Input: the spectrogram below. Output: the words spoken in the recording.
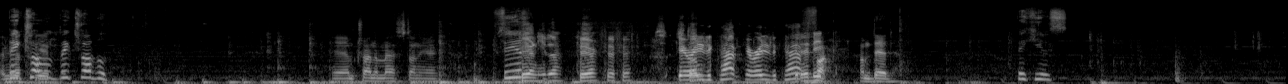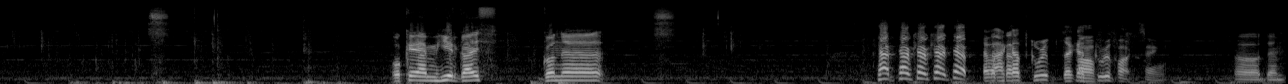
I'm big trouble. here. Big trouble. Yeah, I'm trying to mass stun here. Fear. Fear and healer. Fear, fear, fear. Get stun. ready to cap, get ready to cap. Ready? Fuck, I'm dead. Big heals. Okay, I'm here, guys. Gonna. Cap, cap, cap, cap, cap. I, I got gripped. I got Oh, gripped. fuck's sake. Oh damn.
